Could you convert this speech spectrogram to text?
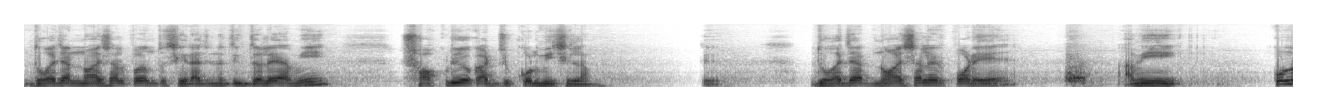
দু নয় সাল পর্যন্ত সেই রাজনৈতিক দলে আমি সক্রিয় কার্যকর্মী ছিলাম। দু নয় সালের পরে আমি কোনো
